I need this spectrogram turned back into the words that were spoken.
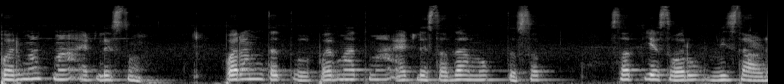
પરમાત્મા એટલે શું? પરમ તત્વ, પરમાત્મા એટલે સદા મુક્ત સત, સત્ય સ્વરૂપ વિશાળ,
